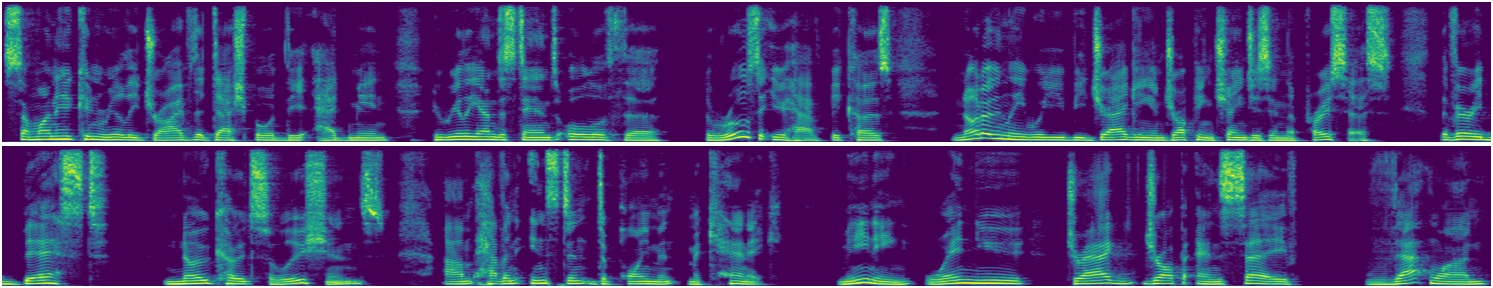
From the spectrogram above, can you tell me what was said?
someone who can really drive the dashboard, the admin, who really understands all of the the rules that you have because not only will you be dragging and dropping changes in the process, the very best no code solutions um, have an instant deployment mechanic, meaning when you drag, drop, and save, that one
